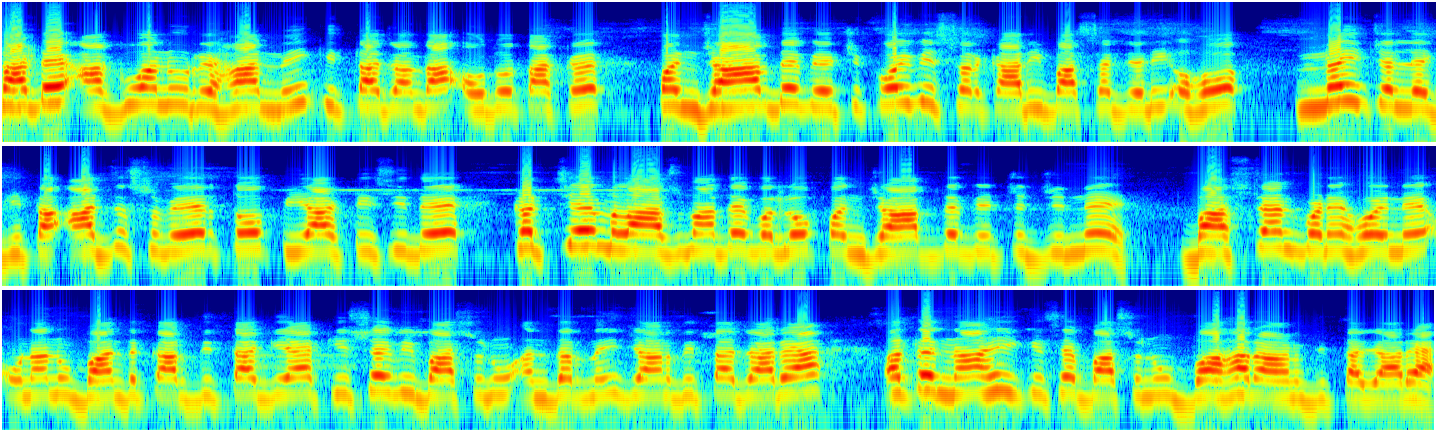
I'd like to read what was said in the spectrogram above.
ਸਾਡੇ ਆਗੂਆਂ ਨੂੰ ਰਿਹਾ ਨਹੀਂ ਕੀਤਾ ਜਾਂਦਾ, ਉਦੋਂ ਤੱਕ ਪੰਜਾਬ ਦੇ ਵਿੱਚ ਕੋਈ ਵੀ ਸਰਕਾਰੀ ਬੱਸ ਹੈ ਜਿਹੜੀ ਉਹ ਨਹੀਂ ਚੱਲੇਗੀ, ਤਾਂ ਅੱਜ ਸਵੇਰ ਤੋਂ ਪੀਆਰਟੀਸੀ ਦੇ ਕੱਚੇ ਮੁਲਾਜ਼ਮਾਂ ਦੇ ਵੱਲੋਂ ਪੰਜਾਬ ਦੇ ਵਿੱਚ ਜਿੰਨੇ ਬੱਸ ਸਟੈਂਡ ਬਣੇ ਹੋਏ ਨੇ, ਉਹਨਾਂ ਨੂੰ ਬੰਦ ਕਰ ਦਿੱਤਾ ਗਿਆ। ਕਿਸੇ ਵੀ ਬੱਸ ਨੂੰ ਅੰਦਰ ਨਹੀਂ ਜਾਣ ਦਿੱਤਾ ਜਾ ਰਿਹਾ ਅਤੇ ਨਾ ਹੀ ਕਿਸੇ ਬੱਸ ਨੂੰ ਬਾਹਰ ਆਣ ਦਿੱਤਾ ਜਾ ਰਿਹਾ।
